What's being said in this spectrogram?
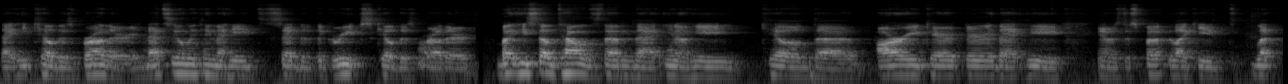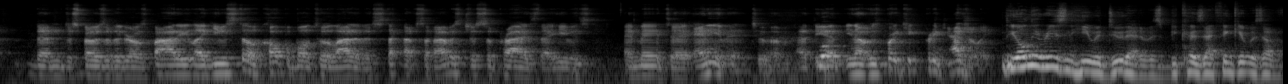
that he killed his brother. That's the only thing that he said that the Greeks killed his brother. But he still tells them that you know he killed the Ari character. That he you know was disposed like he let them dispose of the girl's body. Like he was still culpable to a lot of this stuff. So I was just surprised that he was admitted to any of it to him at the well, end. You know, it was pretty pretty casually. The only reason he would do that it was because I think it was a,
